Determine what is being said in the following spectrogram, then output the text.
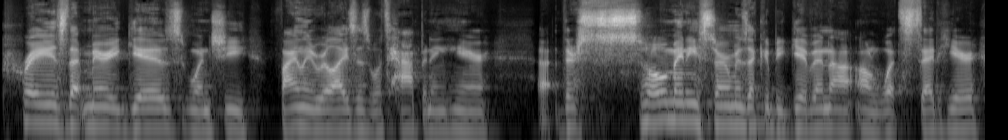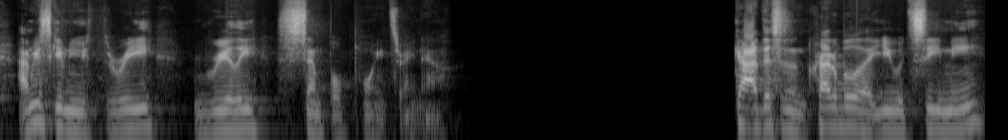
praise that Mary gives when she finally realizes what's happening here. Uh, there's so many sermons that could be given on, on what's said here. I'm just giving you three really simple points right now. God, this is incredible that you would see me.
